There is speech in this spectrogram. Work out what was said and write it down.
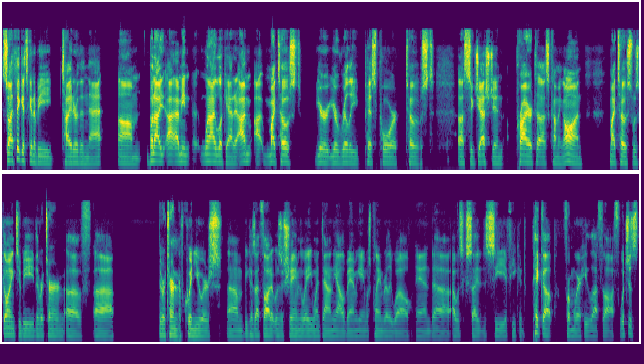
So I think it's going to be tighter than that. Um, but I, I mean, when I look at it, I'm I, my toast. You're you're really piss poor toast uh, suggestion prior to us coming on. my toast was going to be the return of uh, the return of Quinn Ewers um, because I thought it was a shame the way he went down in the Alabama game was playing really well, and uh, I was excited to see if he could pick up from where he left off, which is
